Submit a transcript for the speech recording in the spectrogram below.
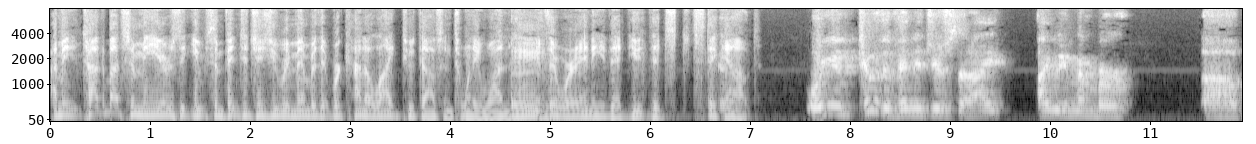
I mean, talk about some years that you, some vintages you remember that were kind of like 2021, Mm. if there were any that you that st- stick out. Well, you two of the vintages that I I remember uh,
